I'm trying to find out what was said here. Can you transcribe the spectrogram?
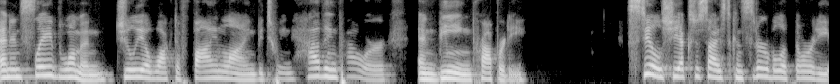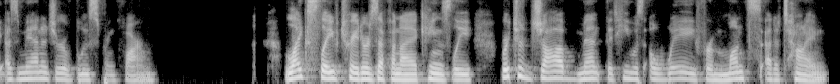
An enslaved woman, Julia walked a fine line between having power and being property. Still, she exercised considerable authority as manager of Blue Spring Farm. Like slave trader Zephaniah Kingsley, Richard's job meant that he was away for months at a time.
